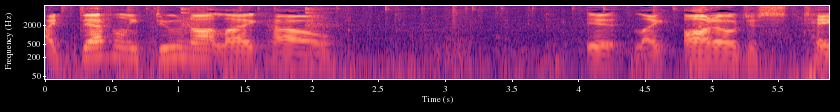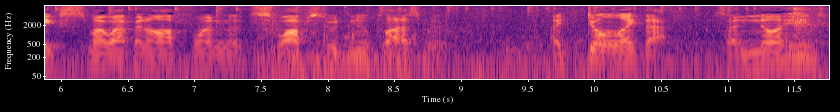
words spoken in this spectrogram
I definitely do not like how it like auto just takes my weapon off when it swaps to a new plasmid. I don't like that. It's annoying.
